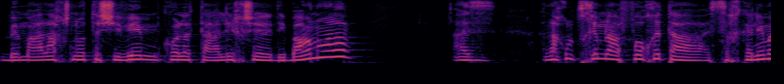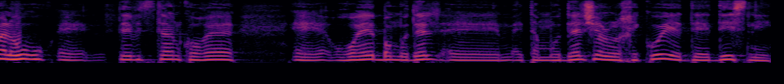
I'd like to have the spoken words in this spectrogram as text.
במהלך שנות ה-70 עם כל התהליך שדיברנו עליו, אז אנחנו צריכים להפוך את השחקנים האלו, הוא, אה, דיוויד סטרן קורא, אה, רואה במודל, אה, את המודל שלו לחיקוי, את דיסני.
